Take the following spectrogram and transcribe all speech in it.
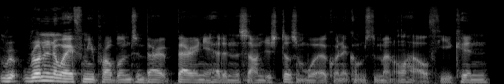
R- running away from your problems and bur- burying your head in the sand just doesn't work when it comes to mental health. You can.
